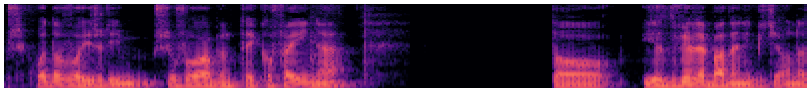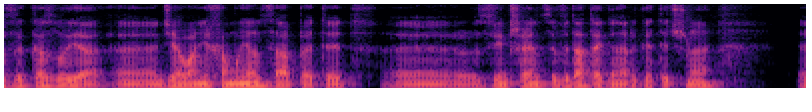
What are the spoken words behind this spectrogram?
przykładowo, jeżeli przywołałbym tutaj kofeinę, to jest wiele badań, gdzie ona wykazuje e, działanie hamujące apetyt, e, zwiększające wydatek energetyczny, e,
